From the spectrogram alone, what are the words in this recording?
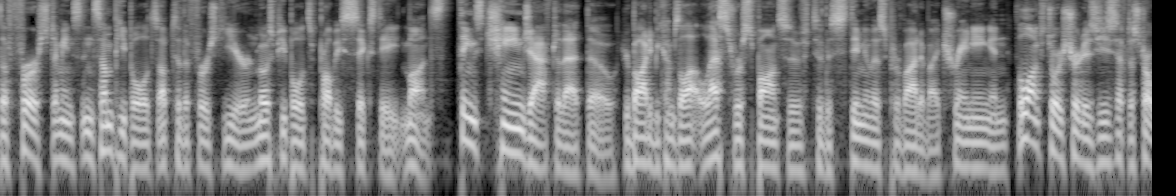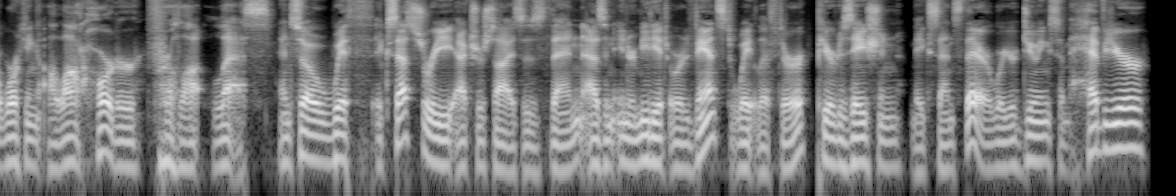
the first, I mean, in some people, it's up to the first year, and most people, it's probably six to eight months. Things change after that, though. Your body becomes a lot less responsive to the stimulus provided by training. And the long story short is you just have to start working a lot harder for a lot less. And so, with accessory exercises, then, as an intermediate or advanced weightlifter, periodization makes sense there, where you're doing some heavier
